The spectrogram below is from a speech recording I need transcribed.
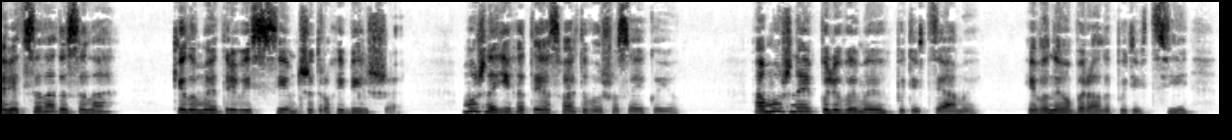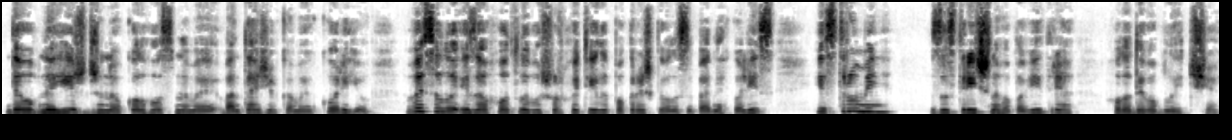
Від села до села кілометрів із сім чи трохи більше, можна їхати асфальтовою шосейкою, а можна й польовими путівцями, і вони обирали путівці, де обнаїжджено колгоспними вантажівками колію весело і заохотливо шурхотіли покришки велосипедних коліс, і струмінь зустрічного повітря холодив обличчя,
